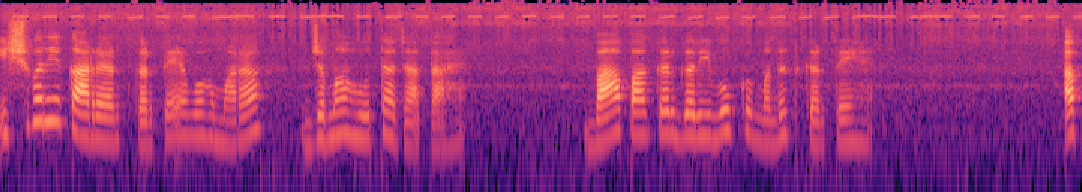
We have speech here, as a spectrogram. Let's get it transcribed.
ईश्वरीय कार्य अर्थ करते हैं, वो हमारा जमा होता जाता है। बाप आकर गरीबों को मदद करते हैं। अब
